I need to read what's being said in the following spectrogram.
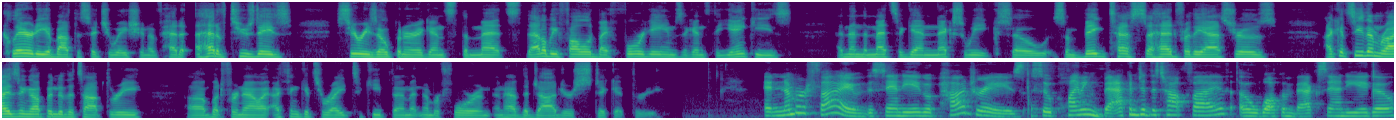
clarity about the situation of head ahead of Tuesday's series opener against the Mets. That'll be followed by four games against the Yankees and then the Mets again next week. So some big tests ahead for the Astros. I could see them rising up into the top three. Uh, but for now, I, I, think it's right to keep them at number four and, and have the Dodgers stick at three. At number five, the San Diego Padres. So climbing back into the top five. Oh, welcome back, San Diego.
